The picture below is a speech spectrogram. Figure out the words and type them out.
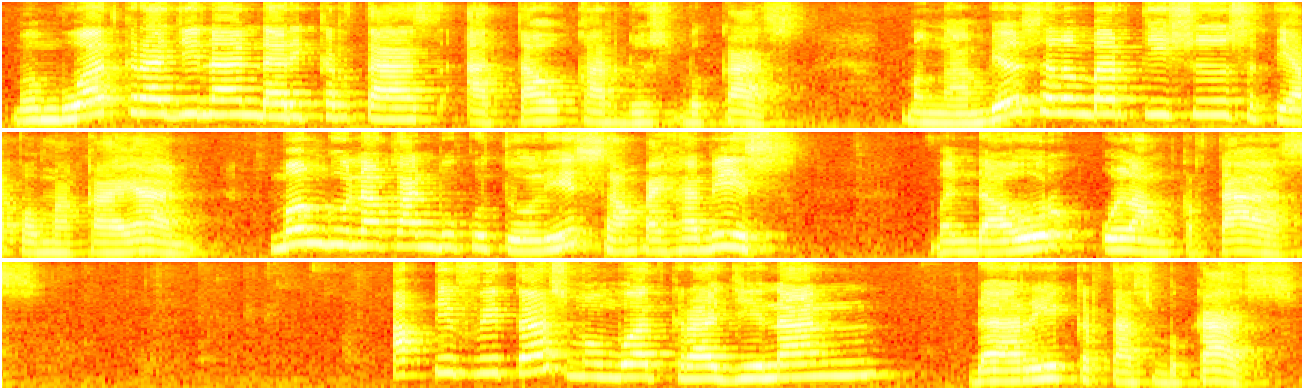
Membuat kerajinan dari kertas atau kardus bekas. Mengambil selembar tisu setiap pemakaian. Menggunakan buku tulis sampai habis mendaur ulang kertas. Aktivitas membuat kerajinan dari kertas bekas.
